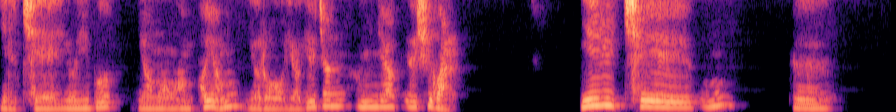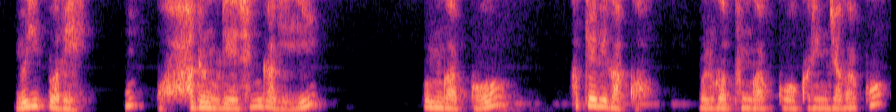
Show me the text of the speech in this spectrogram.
일체 유의법 여몽환포영 여로 여계전 음약 여시관 일체 음, 그 유의법이 음, 모든 우리의 생각이 꿈 같고 헛개비 같고 물거품 같고 그림자 같고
